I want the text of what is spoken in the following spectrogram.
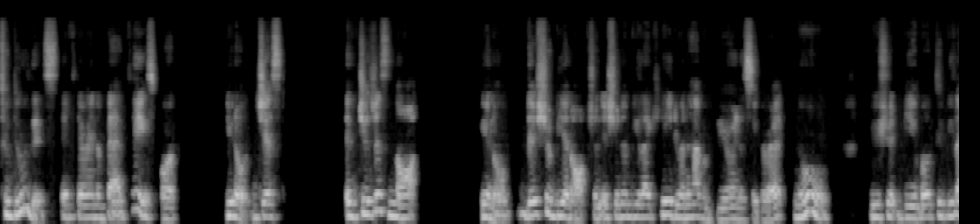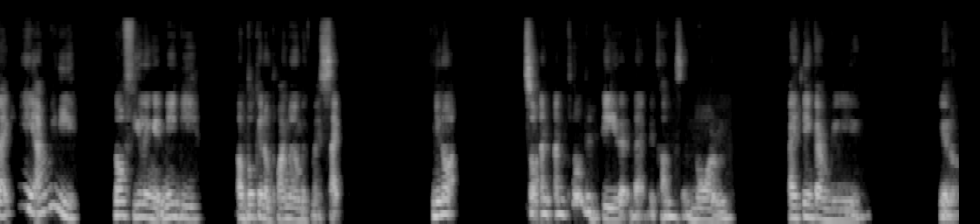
to do this if they're in a bad place or, you know, just, if you're just not, you know, this should be an option. It shouldn't be like, hey, do you want to have a beer and a cigarette? No, you should be able to be like, hey, I'm really not feeling it. Maybe I'll book an appointment with my psych. You know, so un- until the day that that becomes a norm, I think I'm really, you know,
